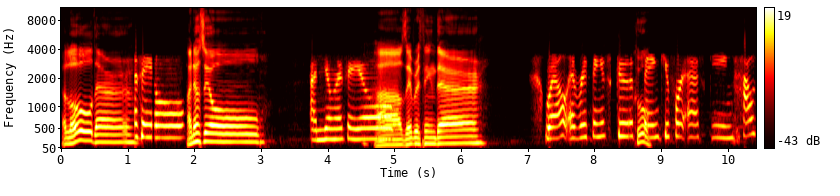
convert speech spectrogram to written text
Hello there. 안녕하세요. 안녕하세요. 안녕하세요. How's everything there? Well, everything is good. Cool. Thank you for asking. How's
